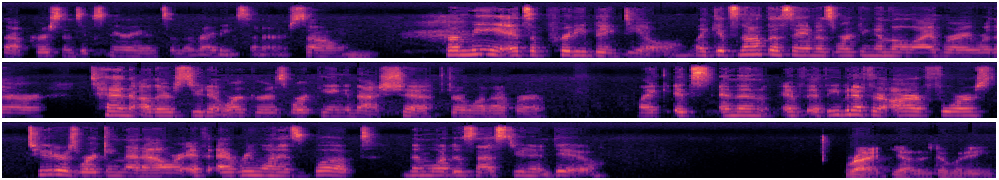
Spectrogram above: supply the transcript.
that person's experience in the writing center. So Hmm. for me it's a pretty big deal. Like it's not the same as working in the library where there are 10 other student workers working that shift or whatever. Like it's and then if, if even if there are four tutors working that hour if everyone is booked then what does that student do Right. Yeah. There's nobody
